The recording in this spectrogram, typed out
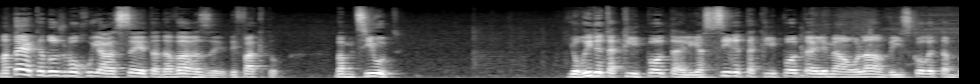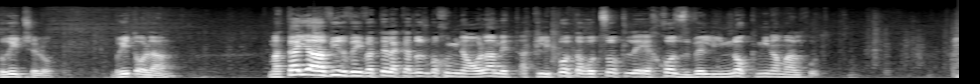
מתי הקדוש ברוך הוא יעשה את הדבר הזה, דה פקטו, במציאות? יוריד את הקליפות האלה, יסיר את הקליפות האלה מהעולם ויזכור את הברית שלו, ברית עולם. מתי יעביר ויבטל הקדוש ברוך הוא מן העולם את הקליפות הרוצות לאחוז ולינוק מן המלכות?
